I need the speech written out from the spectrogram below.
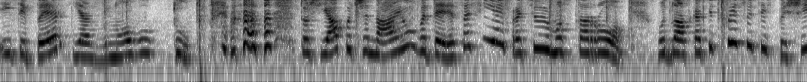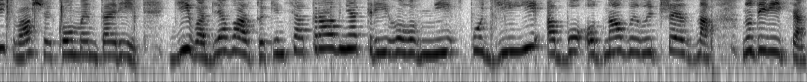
і тепер я знову тут. Тож я починаю в етері Софія і працюємо старо. Будь ласка, підписуйтесь, пишіть ваші коментарі. Діва для вас до кінця травня три головні події або одна величезна. Ну, дивіться,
